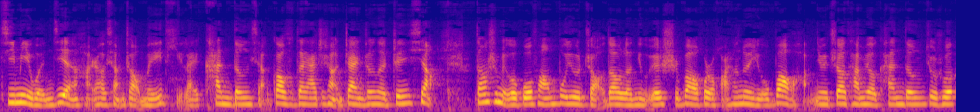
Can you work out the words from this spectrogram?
机密文件哈，然后想找媒体来刊登，想告诉大家这场战争的真相。当时美国国防部就找到了《纽约时报》或者《华盛顿邮报》哈，因为知道他们要刊登，就是说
